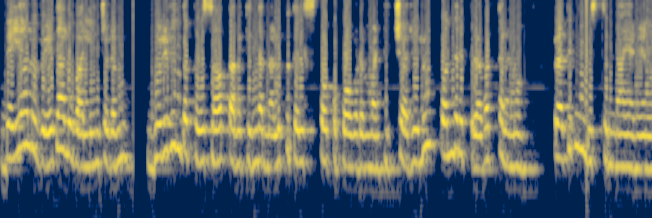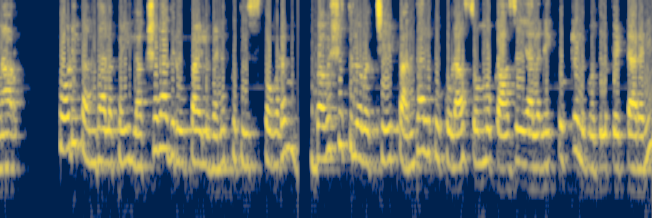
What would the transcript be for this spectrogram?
దెయ్యాలు వేదాలు వల్లించడం గురివింద పూస తన కింద నలుపు తెలుసుకోకపోవడం వంటి చర్యలు కొందరి ప్రవర్తనను ప్రతిబింబిస్తున్నాయని అన్నారు. కోడి పందాలపై లక్షలాది రూపాయలు వెనక్కు తీసుకోవడం భవిష్యత్తులో వచ్చే పందాలకు కూడా సొమ్ము కాజేయాలని కుట్రలు మొదలుపెట్టారని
